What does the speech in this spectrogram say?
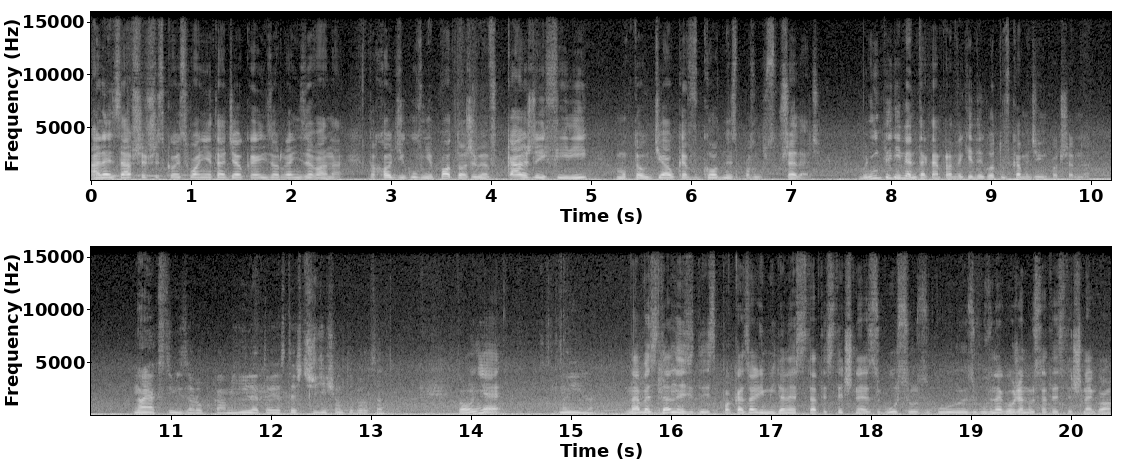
ale zawsze wszystko jest ładnie ta działka i zorganizowana. To chodzi głównie po to, żebym w każdej chwili mógł tą działkę w godny sposób sprzedać. Bo nigdy nie wiem tak naprawdę, kiedy gotówka będzie mi potrzebna. No a jak z tymi zarobkami? Ile to jest? Też 30%? To nie. No ile? Nawet z z- pokazali mi dane statystyczne z GUS-u, z, z Głównego Urzędu Statystycznego,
